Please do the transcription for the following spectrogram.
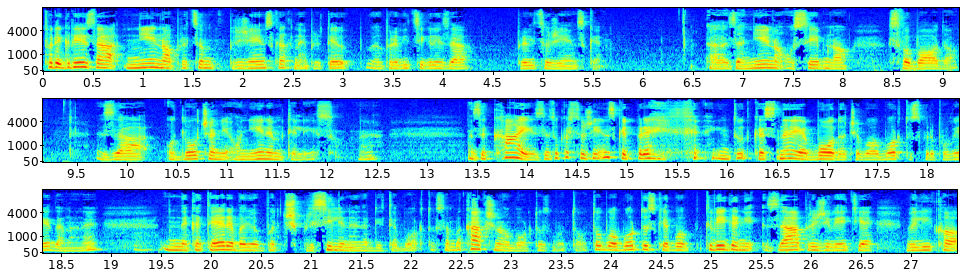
Torej, gre za njeno, predvsem pri ženskah, ne pri tej eh, pravici, gre za pravico ženske, eh, za njeno osebno svobodo, za odločanje o njenem telesu. Ne. Zakaj? Zato, ker so ženske prej in tudi kasneje bodo, če bo abortus prepovedana. Ne? Nekatere bodo pač prisiljene narediti abortus. Ampak kakšen abortus bo to? To bo abortus, ker bo tveganje za preživetje veliko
